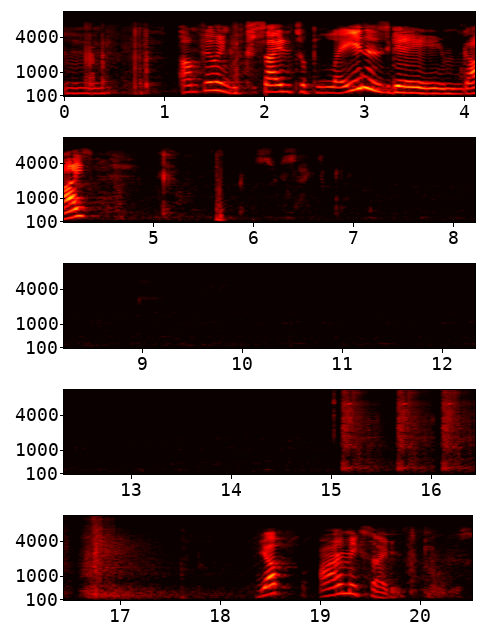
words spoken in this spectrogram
And I'm feeling excited to play this game, guys. Yep, I'm excited to play this.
